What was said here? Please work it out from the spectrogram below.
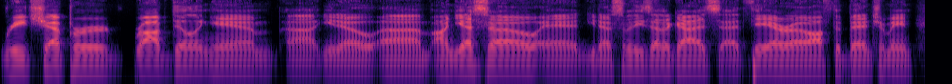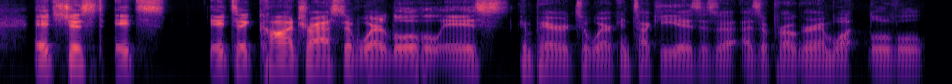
Reed Sheppard, Rob Dillingham, uh, you know, um, Onyenso, and you know some of these other guys, uh, Thiero off the bench. I mean, it's just it's it's a contrast of where Louisville is compared to where Kentucky is as a as a program. What Louisville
